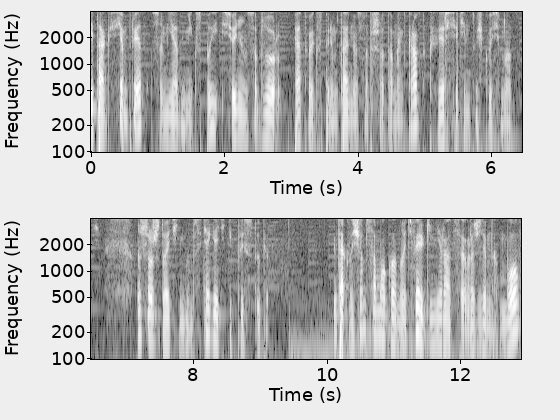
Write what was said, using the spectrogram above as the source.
Итак, всем привет, с вами я, DanikSP, и сегодня у нас обзор пятого экспериментального снапшота Майнкрафт к версии 1.18. Ну что ж, давайте не будем затягивать и приступим. Итак, начнем с самого главного. Теперь генерация враждебных мобов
